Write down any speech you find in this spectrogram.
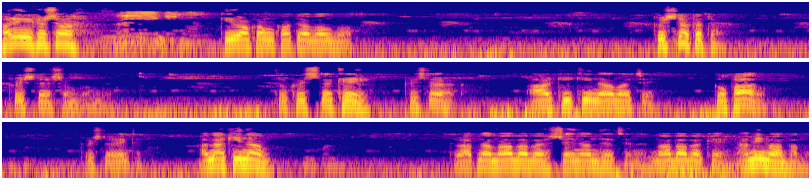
Hare Krishna কিরকম কথা বলবো কৃষ্ণ কথা কৃষ্ণের সম্বন্ধে তো কৃষ্ণ কে কৃষ্ণ আর কি কি নাম আছে? গোপাল। কৃষ্ণ আপনার কি নাম? তো আপনার মা বাবা সেই নাম দিয়েছেন। মা বাবা কে? আমি মা বাবা।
